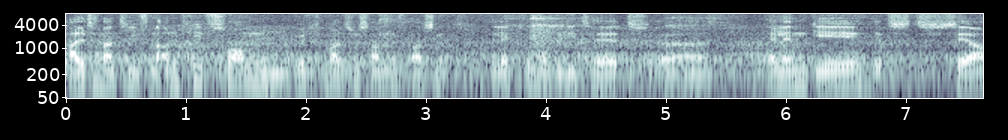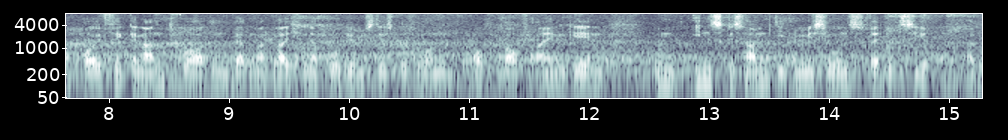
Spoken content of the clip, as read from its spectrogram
alternativen Antriebsformen, würde ich mal zusammenfassen. Elektromobilität, äh, LNG, jetzt sehr häufig genannt worden, werden wir gleich in der Podiumsdiskussion auch drauf eingehen. Und insgesamt die Emissionsreduzierung. Also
